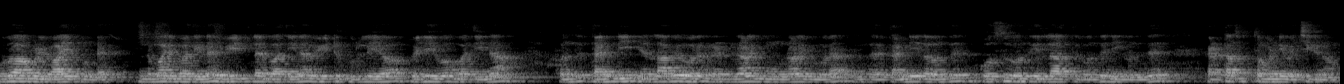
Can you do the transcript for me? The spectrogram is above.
உருவாகக்கூடிய வாய்ப்பு உண்டு. இந்த மாதிரி பார்த்தீங்கன்னா வீட்டில் பார்த்தீங்கன்னா வீட்டுக்குள்ளேயோ வெளியவோ பார்த்தீங்கன்னா வந்து தண்ணி எல்லாமே ஒரு ரெண்டு நாளைக்கு மூணு நாளைக்கு முறை இந்த தண்ணியில் வந்து கொசு வந்து இல்லாததுக்கு வந்து நீங்கள் வந்து கரெக்டாக சுத்தம் பண்ணி வச்சுக்கணும்.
